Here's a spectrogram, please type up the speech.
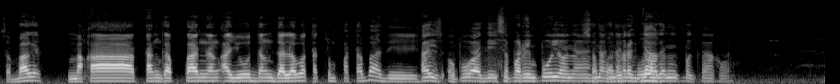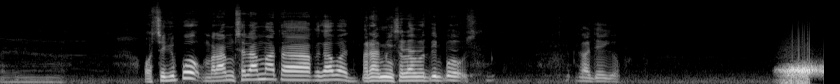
Sa bagay, makatanggap ka ng ayudang dalawa, tatlong pataba, di Ay, opo, ah, di isa pa rin po yun. Na, Isa na, pa rin po. nakaragdagan pagkakakuha. O sige po, maraming salamat, ah, Kagawad. Maraming salamat din po, Ka Diego. po.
